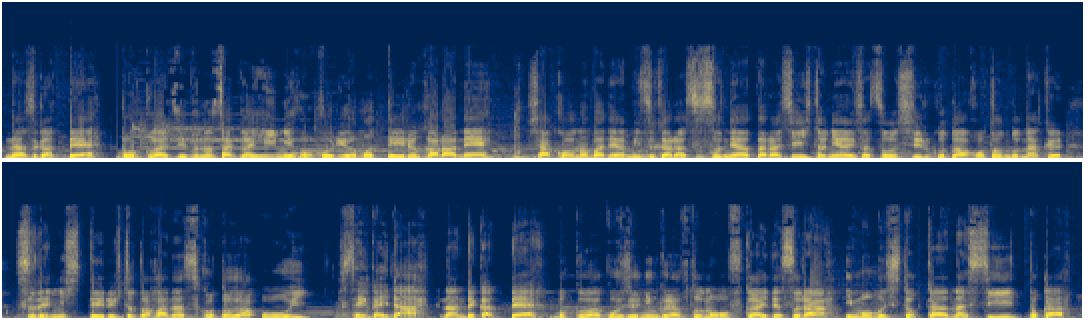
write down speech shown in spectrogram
なぜかって僕は自分の作品に誇りを持っているからね。社交の場では自ら進んで新しい人に挨拶を知ることはほとんどなく、すでに知っている人と話すことが多い。正解だ。なんでかって僕は50人クラフトのオフ会ですら、芋虫とかナッシーとか、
